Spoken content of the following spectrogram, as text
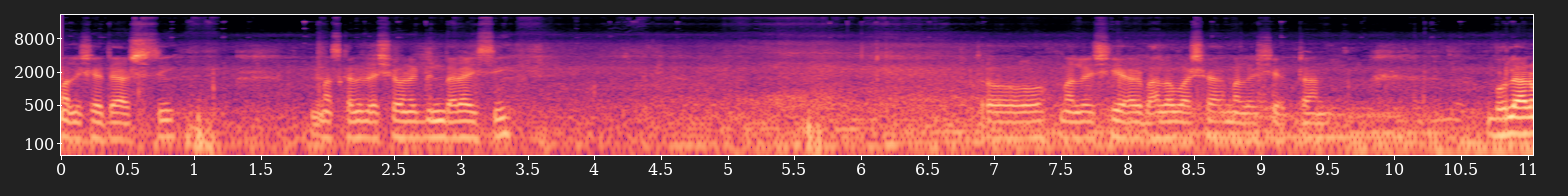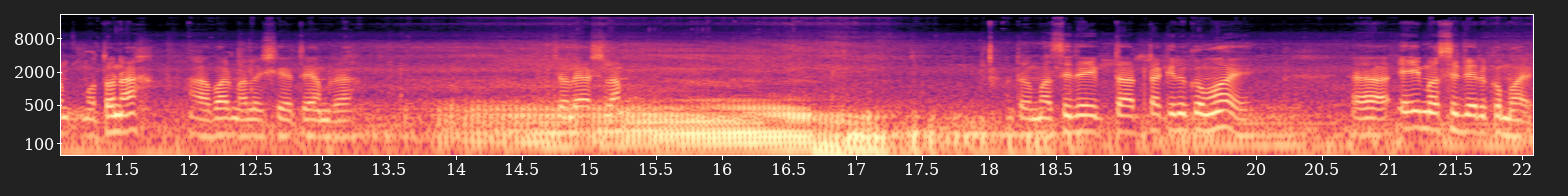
মালয়েশিয়াতে আসছি। মাঝখানে দেশে অনেক দিন বেড়াইছি। তো মালয়েশিয়ার ভালোবাসা, মালয়েশিয়ার টান। ভুলার মতো না। আবার মালয়েশিয়াতে আমরা চলে আসলাম। তো মসজিদে ইফতারটা কীরকম হয়? এই মসজিদে এরকম হয়।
